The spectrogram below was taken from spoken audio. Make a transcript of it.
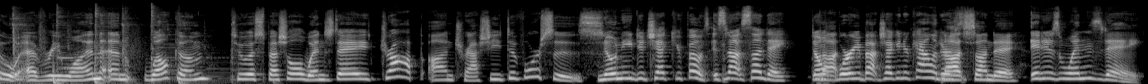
Hello, everyone, and welcome to a special Wednesday drop on Trashy Divorces. No need to check your phones. It's not Sunday. Don't Not- worry about checking your calendars. Not Sunday. it is Wednesday.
